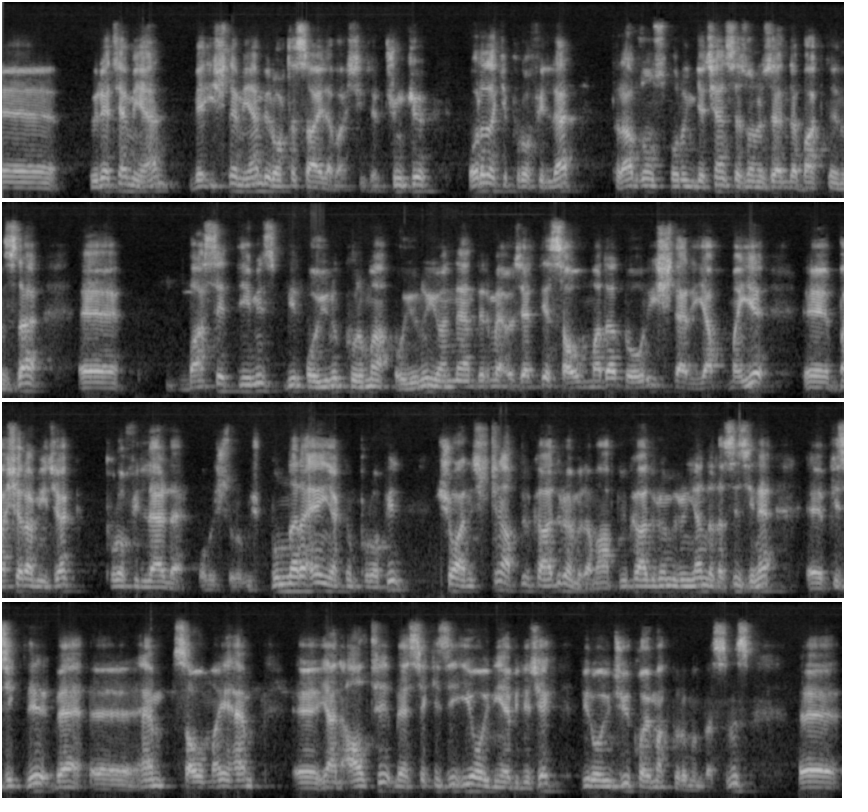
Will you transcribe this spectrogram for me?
üretemeyen ve işlemeyen bir orta sahayla başlayacak. Çünkü oradaki profiller Trabzonspor'un geçen sezon üzerinde baktığınızda e, bahsettiğimiz bir oyunu kurma, oyunu yönlendirme, özellikle savunmada doğru işler yapmayı e, başaramayacak profillerle oluşturulmuş. Bunlara en yakın profil şu an için Abdülkadir Ömür ama Abdülkadir Ömür'ün yanında da siz yine e, fizikli ve e, hem savunmayı hem e, yani 6 ve 8'i iyi oynayabilecek bir oyuncuyu koymak durumundasınız. E,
